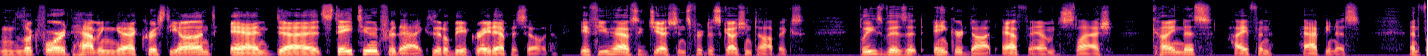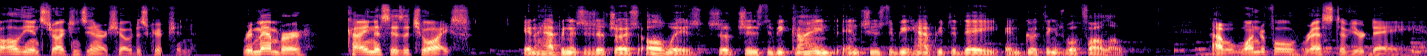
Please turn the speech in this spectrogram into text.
And look forward to having uh, Christy on and uh, stay tuned for that because it'll be a great episode. If you have suggestions for discussion topics, please visit anchor.fm slash kindness hyphen happiness and follow the instructions in our show description. Remember, kindness is a choice. And happiness is a choice always. So choose to be kind and choose to be happy today, and good things will follow. Have a wonderful rest of your day.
